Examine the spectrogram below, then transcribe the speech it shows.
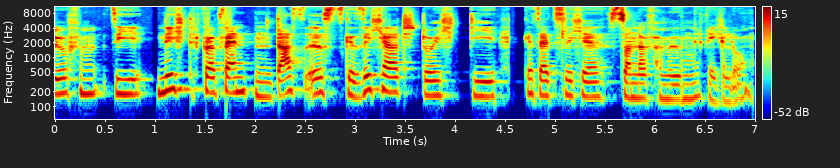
dürfen sie nicht verpfänden. Das ist gesichert durch die gesetzliche Sondervermögenregelung.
